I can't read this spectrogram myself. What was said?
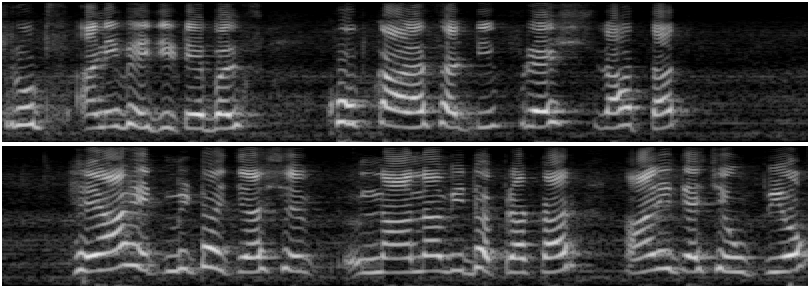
फ्रुट्स आणि व्हेजिटेबल्स खूप काळासाठी फ्रेश राहतात. हे आहेत मिठाचे असे नानाविध प्रकार आणि त्याचे उपयोग.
